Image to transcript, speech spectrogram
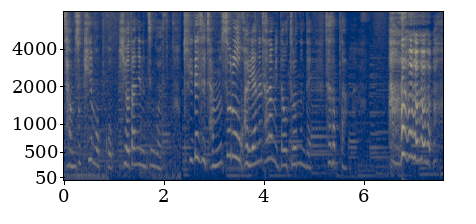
잠수 kill 먹고 기어다니는 친구였어. 킬뎃을 잠수로 관리하는 사람이 있다고 들었는데 찾았다.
